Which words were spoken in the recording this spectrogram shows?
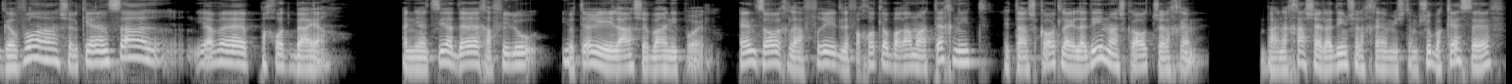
גבוה של קרן סל יהווה פחות בעיה. אני אציע דרך אפילו יותר יעילה שבה אני פועל. אין צורך להפריד, לפחות לא ברמה הטכנית, את ההשקעות לילדים מההשקעות שלכם. בהנחה שהילדים שלכם ישתמשו בכסף,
